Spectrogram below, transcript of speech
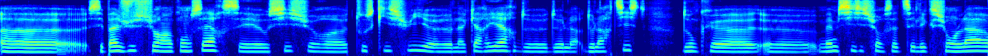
c'est pas juste sur un concert, c'est aussi sur tout ce qui suit la carrière de, de l'artiste. Donc, euh, euh, même si sur cette sélection-là,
